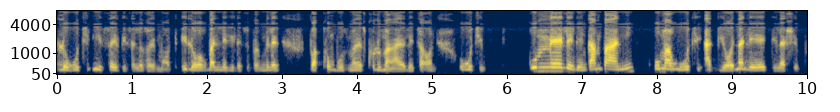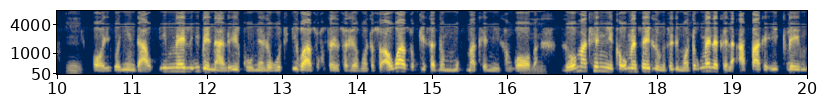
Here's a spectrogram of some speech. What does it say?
lokuthi i-service lezo imoto iloko kubalekile sipho kumele bakukhumbuze uma sikhuluma ngayo later on ukuthi kumele le nkampani uma kuthi akuyona le dealership Mm. or ikwenye indawo imele ibe nalo igunya lokuthi ikwazi ukusebenzisa leyo moto. So awukwazi ukuyisa noma kumakhenika ngoba Mm. lo makhenika uma seyilungisile imoto kumele phela afake i-claim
